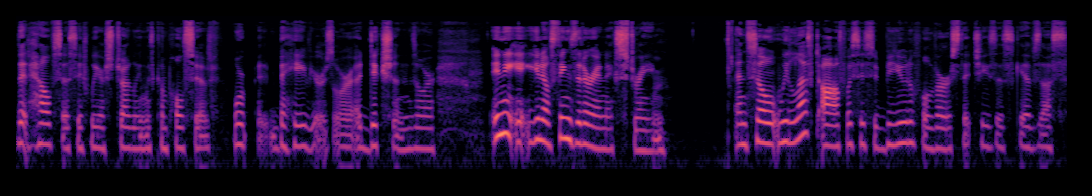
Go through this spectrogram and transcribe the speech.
that helps us if we are struggling with compulsive or behaviors or addictions or any you know things that are in extreme. And so we left off with this beautiful verse that Jesus gives us,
